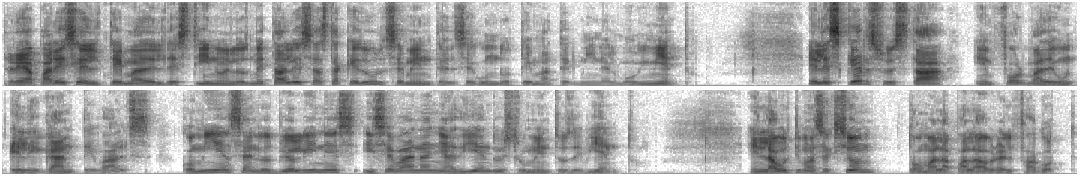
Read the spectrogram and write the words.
Reaparece el tema del destino en los metales hasta que dulcemente el segundo tema termina el movimiento. El esquerzo está en forma de un elegante vals. Comienza en los violines y se van añadiendo instrumentos de viento. En la última sección toma la palabra el fagot.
